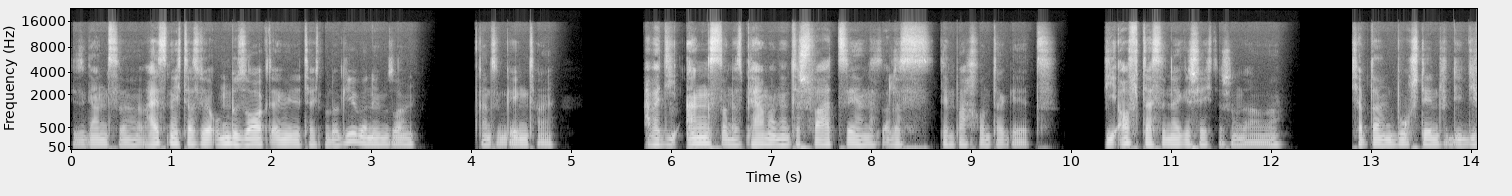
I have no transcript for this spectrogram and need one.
Diese ganze, heißt nicht, dass wir unbesorgt irgendwie die Technologie übernehmen sollen. Ganz im Gegenteil. Aber die Angst und das permanente Schwarzsehen, dass alles den Bach runtergeht. Wie oft das in der Geschichte schon da war. Ich habe da ein Buch stehen, die, die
